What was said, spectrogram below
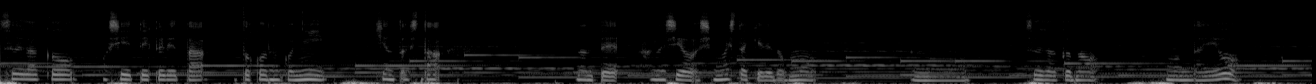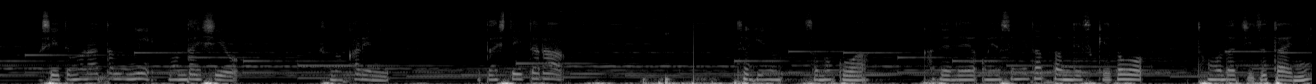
数学を教えてくれた男の子にキュンとしたなんて話をしましたけれどもあの数学の問題を教えてもらうために問題集をその彼に渡していたら次のその子は風邪でお休みだったんですけど友達伝いに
